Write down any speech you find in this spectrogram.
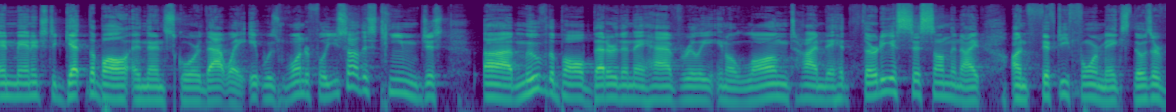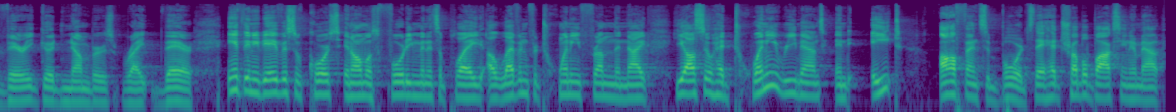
and managed to get the ball and then score that way. It was wonderful. You saw this team just uh, move the ball better than they have really in a long time. They had 30 assists on the night on 54 makes. Those are very good numbers right there. Anthony Davis, of course, in almost 40 minutes of play, 11 for 20 from the night. He also had 20 rebounds and eight offensive boards. They had trouble boxing him out.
